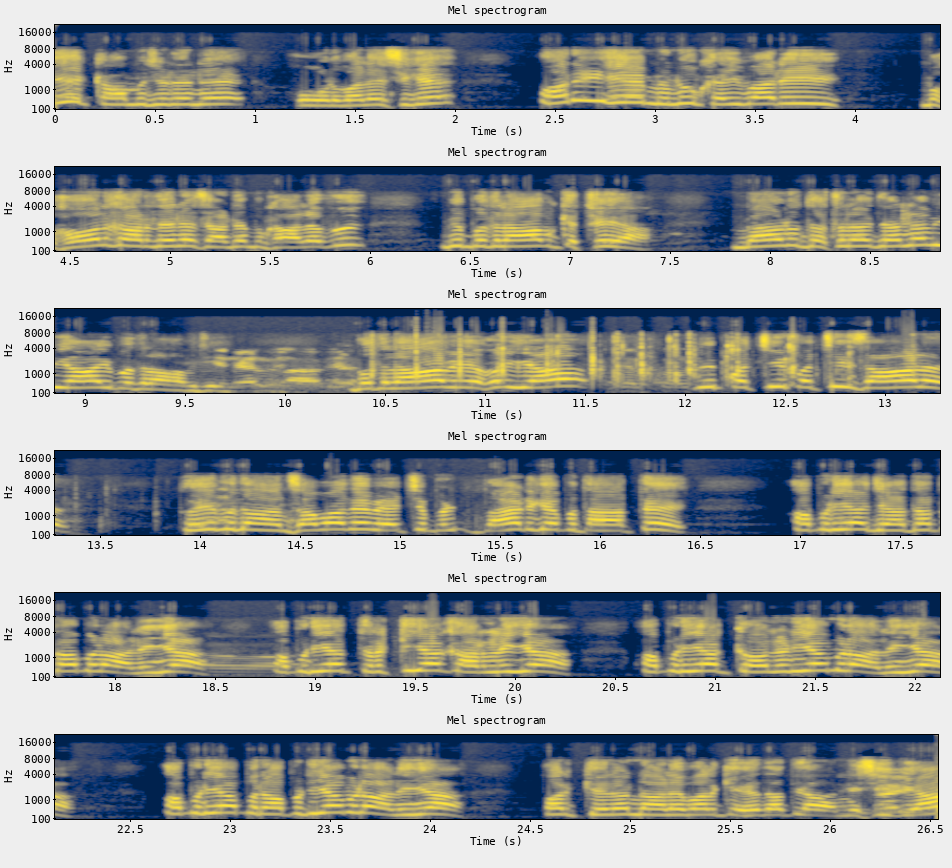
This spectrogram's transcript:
ਇਹ ਕੰਮ ਜਿਹੜੇ ਨੇ ਹੋਣ ਵਾਲੇ ਸੀਗੇ, ਔਰ ਇਹ ਮੈਨੂੰ ਕਈ ਵਾਰੀ ਮਖੌਲ ਕਰਦੇ ਨੇ ਸਾਡੇ ਮੁਖਾਲਫ ਵੀ ਬਦਲਾਵ ਕਿੱਥੇ ਆ। ਮੈਂ ਉਹਨੂੰ ਦੱਸਣਾ ਚਾਹੁੰਦਾ ਵੀ ਆਹ ਹੀ ਬਦਲਾਵ ਜੀ। ਬਦਲਾਵ ਇਹੋ ਹੀ ਆ ਵੀ 25 25 ਸਾਲ ਤੁਸੀਂ ਵਿਧਾਨ ਸਭਾ ਦੇ ਵਿੱਚ ਬੈਠ ਕੇ ਬਤਾਤੇ ਆਪਣੀਆਂ ਜਾਇਦਾਦਾਂ ਬਣਾ ਲਈਆਂ, ਆਪਣੀਆਂ ਤਰੱਕੀਆਂ ਕਰ ਲਈਆਂ, ਆਪਣੀਆਂ ਕਾਲੋਨੀਆਂ ਬਣਾ ਲਈਆਂ, ਆਪਣੀਆਂ ਪ੍ਰਾਪਰਟੀਆਂ ਬਣਾ ਲਈਆਂ, ਪਰ ਕਿਰਨ ਨਾਲੇ ਵੱਲ ਕਿਸੇ ਦਾ ਧਿਆਨ ਨਹੀਂ ਸੀ ਗਿਆ।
